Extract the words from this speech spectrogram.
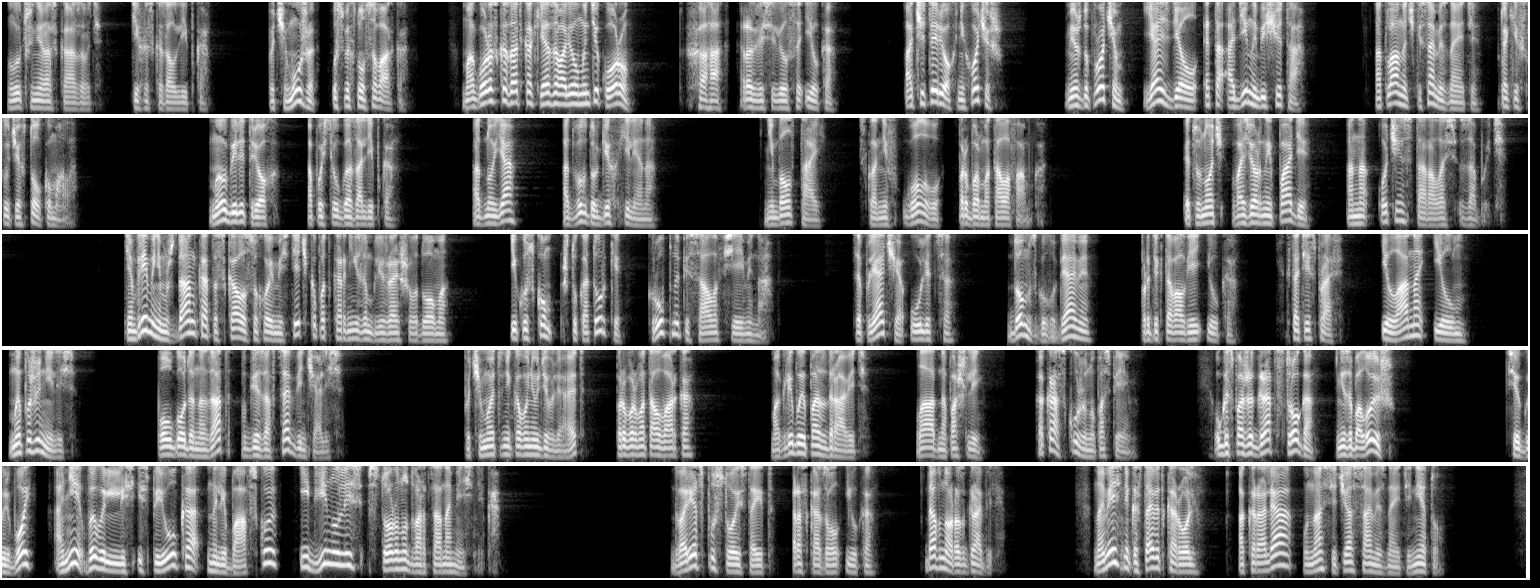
«Лучше не рассказывать», — тихо сказал Липка. «Почему же?» — усмехнулся Варка. «Могу рассказать, как я завалил мантикору». «Ха-ха», — развеселился Илка. «А четырех не хочешь?» «Между прочим, я сделал это один и без счета. От ланочки, сами знаете, в таких случаях толку мало. «Мы убили трех», — опустил глаза Липка. «Одну я, а двух других Хелена». «Не болтай», — склонив голову, пробормотала Фамка. Эту ночь в озерной паде она очень старалась забыть. Тем временем Жданка отыскала сухое местечко под карнизом ближайшего дома и куском штукатурки крупно писала все имена. Цеплячья улица, дом с голубями, продиктовал ей Илка. Кстати, исправь. Илана Илм. Мы поженились. Полгода назад в Грязовце обвенчались. «Почему это никого не удивляет?» — пробормотал Варка. «Могли бы и поздравить. Ладно, пошли. Как раз к ужину поспеем. У госпожи Град строго, не забалуешь?» Все гурьбой они вывалились из переулка на Лебавскую и двинулись в сторону дворца наместника. «Дворец пустой стоит», — рассказывал Илка. «Давно разграбили. Наместника ставит король, а короля у нас сейчас, сами знаете, нету.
